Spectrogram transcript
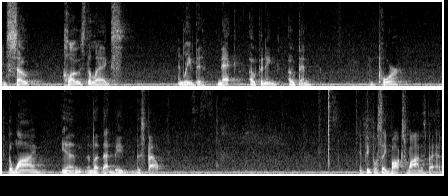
and so close the legs and leave the neck opening open and pour the wine in and let that be the spout. And people say boxed wine is bad.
